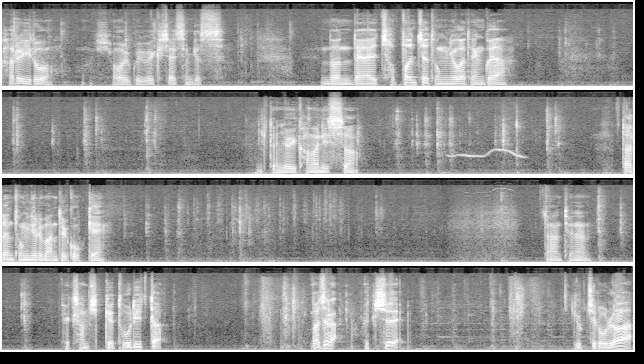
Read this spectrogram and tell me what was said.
카르 1호. 얼굴 왜 이렇게 잘생겼어? 넌 내 첫 번째 동료가 된 거야. 일단 여기 가만히 있어. 다른 동료를 만들고 올게. 나한테는 130개 돌이 있다. 맞아라. 그렇지. 육지로 올라와.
